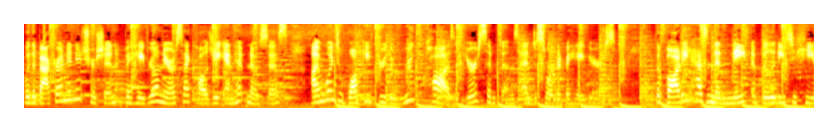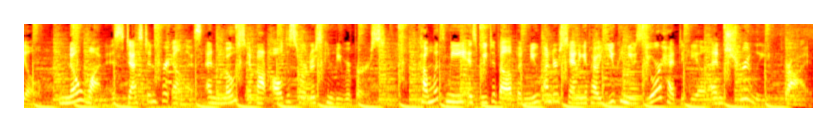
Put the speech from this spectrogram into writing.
With a background in nutrition, behavioral neuropsychology, and hypnosis, I'm going to walk you through the root cause of your symptoms and disordered behaviors. The body has an innate ability to heal. No one is destined for illness, and most, if not all, disorders can be reversed. Come with me as we develop a new understanding of how you can use your head to heal and truly thrive.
